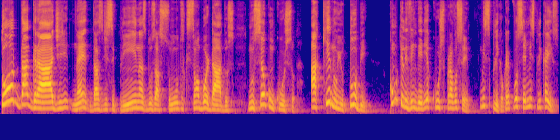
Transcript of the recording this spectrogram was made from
toda a grade, né, das disciplinas, dos assuntos que são abordados no seu concurso aqui no YouTube, como que ele venderia curso para você? Me explica, eu quero que você me explica isso.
